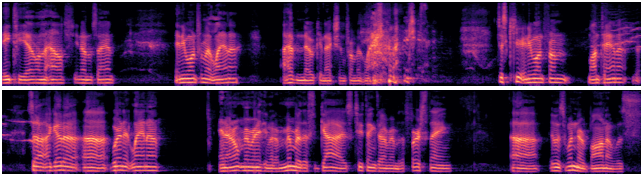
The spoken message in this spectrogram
atl in the house you know what i'm saying anyone from atlanta i have no connection from atlanta Just curious. Anyone from Montana? So I go to, uh, we're in Atlanta, and I don't remember anything, but I remember this guy's two things I remember. The first thing, uh, it was when Nirvana was,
